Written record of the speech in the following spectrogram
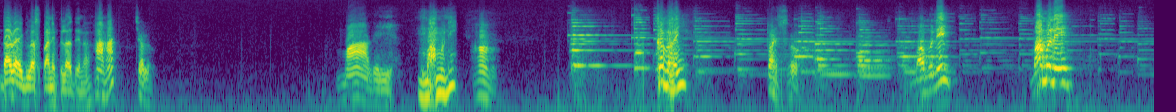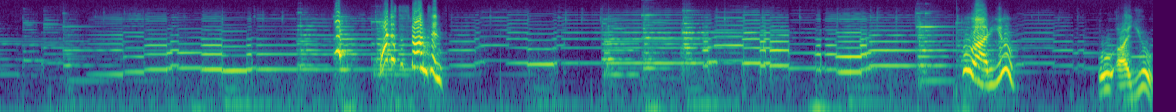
दादा एक गिलास पानी पिला देना। हाँ हाँ चलो। माँ आ गई है। मामुनी? हाँ। कब आई? परसों। मामुनी? मामुनी? Who are you? Who are you?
